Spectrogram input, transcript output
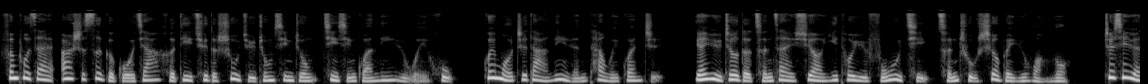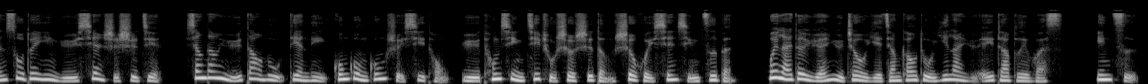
分布在二十四个国家和地区的数据中心中进行管理与维护，规模之大令人叹为观止。元宇宙的存在需要依托于服务器、存储设备与网络，这些元素对应于现实世界，相当于道路、电力、公共供水系统与通信基础设施等社会先行资本。未来的元宇宙也将高度依赖于 AWS，因此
